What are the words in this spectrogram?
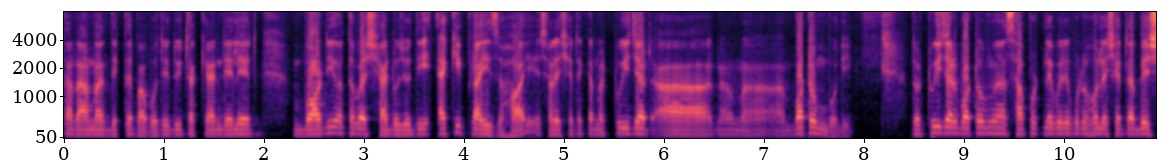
তারা আমরা দেখতে পাবো যে দুইটা ক্যান্ডেলের বডি অথবা শ্যাডো যদি একই প্রাইস হয়, তাহলে সেটাকে আমরা টুইজার বটম বলি। তো টুইজার বটম সাপোর্ট লেভেলের উপরে হলে সেটা বেশ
